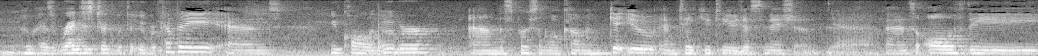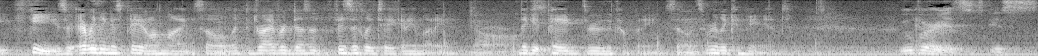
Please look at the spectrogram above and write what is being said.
Mm. who has registered with the Uber company, and you call an Uber, and this person will come and get you and take you to your Mm. destination. Yeah. And so all of the fees or everything is paid online. So Mm. like the driver doesn't physically take any money. Oh, They get paid through the company. So Mm. it's really convenient. Uber is is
